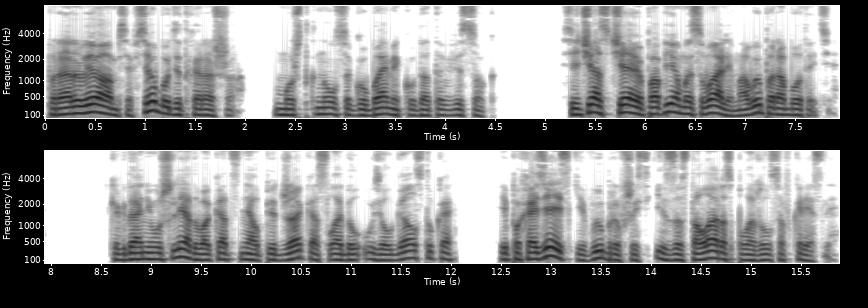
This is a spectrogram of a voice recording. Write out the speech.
Прорвемся, все будет хорошо. Муж ткнулся губами куда-то в висок. Сейчас чаю попьем и свалим, а вы поработайте. Когда они ушли, адвокат снял пиджак, ослабил узел галстука и по-хозяйски, выбравшись из-за стола, расположился в кресле.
